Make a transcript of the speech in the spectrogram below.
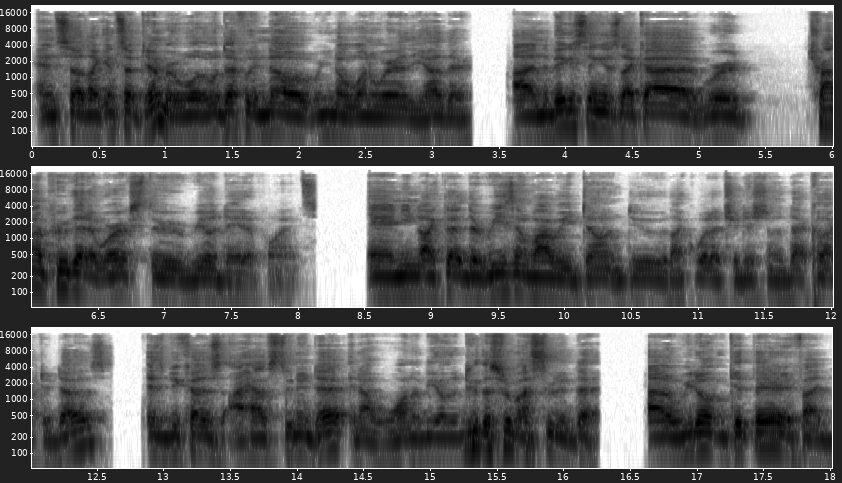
And so, like, in September, we'll, we'll definitely know, you know, one way or the other. Uh, and the biggest thing is like, uh, we're trying to prove that it works through real data points. And you know, like the, the reason why we don't do like what a traditional debt collector does is because I have student debt and I want to be able to do this for my student debt. Uh, we don't get there if I,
